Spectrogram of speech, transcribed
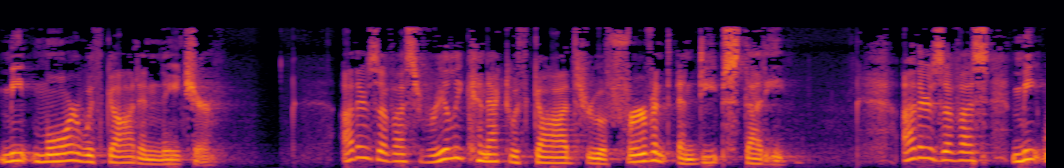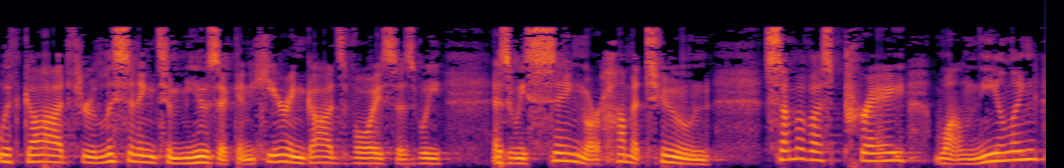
meet more with God in nature. Others of us really connect with God through a fervent and deep study. Others of us meet with God through listening to music and hearing God's voice as we, as we sing or hum a tune some of us pray while kneeling,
